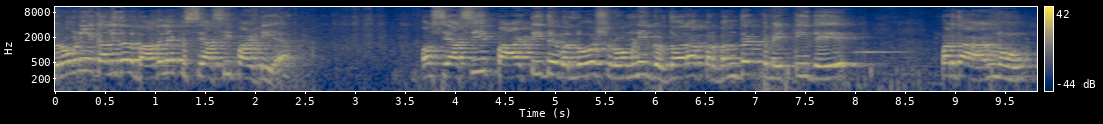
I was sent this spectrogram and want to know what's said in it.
ਸ਼੍ਰੋਮਣੀ ਅਕਾਲੀ ਦਲ ਬਾਦਲ ਇੱਕ ਸਿਆਸੀ ਪਾਰਟੀ ਹੈ ਔਰ ਸਿਆਸੀ ਪਾਰਟੀ ਦੇ ਵੱਲੋਂ ਸ਼੍ਰੋਮਣੀ ਗੁਰਦੁਆਰਾ ਪ੍ਰਬੰਧਕ ਕਮੇਟੀ ਦੇ ਪ੍ਰਧਾਨ ਨੂੰ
